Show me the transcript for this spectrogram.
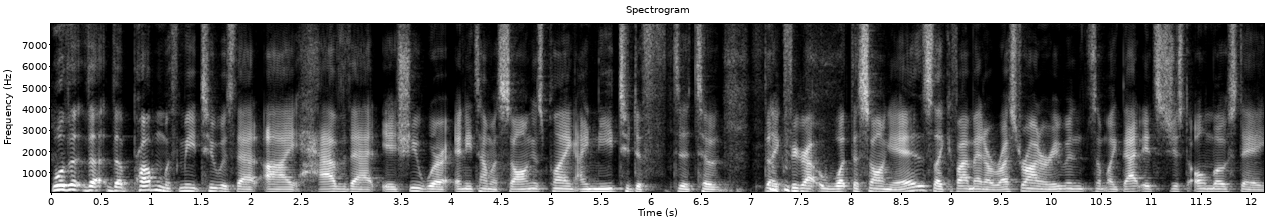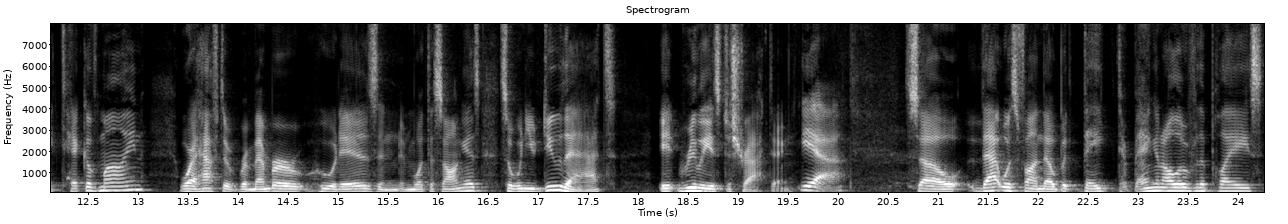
well, the, the the problem with me too is that I have that issue where anytime a song is playing, I need to def- to, to like figure out what the song is. Like if I'm at a restaurant or even something like that, it's just almost a tick of mine where I have to remember who it is and, and what the song is. So when you do that, it really is distracting. Yeah. So that was fun though, but they they're banging all over the place.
